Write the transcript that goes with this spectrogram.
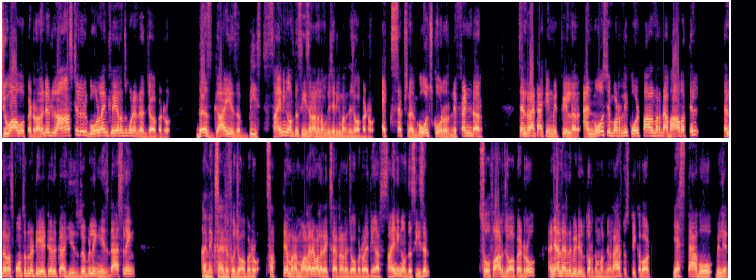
ജുവാവോ പെട്രോ അവന്റെ ഒരു ലാസ്റ്റിൽ ഒരു ഗോൾ ലൈൻ ക്ലിയറൻസ് കൂടെ ഉണ്ട് Joao Pedro this guy is a beast signing of the season ആണ് നമുക്ക് ശരിക്കും പറഞ്ഞ Joao Pedro exceptional goal scorer defender central attacking midfielder and most importantly Cole പാൽമറിന്റെ അഭാവത്തിൽ തന്റെ റെസ്പോൺസിബിലിറ്റി ഏറ്റെടുക്കുക. He's dribbling he's dazzling I'm excited for Joao Pedro സത്യം പറയാം വളരെ വളരെ എക്സൈറ്റഡ് ആണ് Joao Pedro I think our signing of the season so far Joao Pedro ഞാൻ നേരത്തെ വീഡിയോയിൽ തുറക്കം പറഞ്ഞു I have to speak about Estevao Willian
